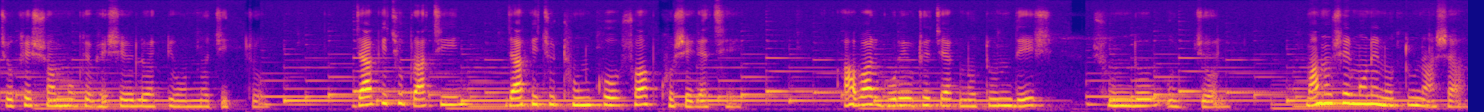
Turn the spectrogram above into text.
চোখের সম্মুখে ভেসে এলো একটি অন্য চিত্র। যা কিছু প্রাচীন, যা কিছু ঠুনকো সব খসে গেছে। আবার গড়ে উঠেছে এক নতুন দেশ, সুন্দর, উজ্জ্বল। মানুষের মনে নতুন আশা।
